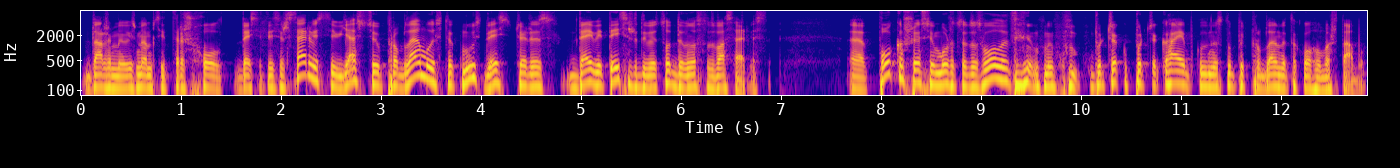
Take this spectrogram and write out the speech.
навіть ми візьмемо цей трешхолд 10 тисяч сервісів, я з цією проблемою стикнусь десь через 9992 сервіси. Е, Поки що я собі можу це дозволити, ми почекаємо, коли наступить проблеми такого масштабу.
